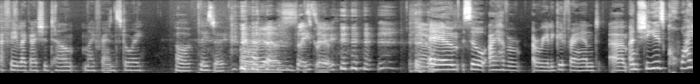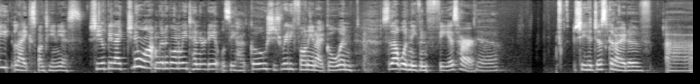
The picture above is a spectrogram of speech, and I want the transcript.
I feel like I should tell my friend's story. oh, please do. Oh yes, please it's do. No. Um, so I have a, a really good friend, um, and she is quite like spontaneous. She'll be like, "Do you know what? I'm gonna go on a wee Tinder date. We'll see how it goes." She's really funny and outgoing, so that wouldn't even phase her. yeah. She had just got out of uh,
